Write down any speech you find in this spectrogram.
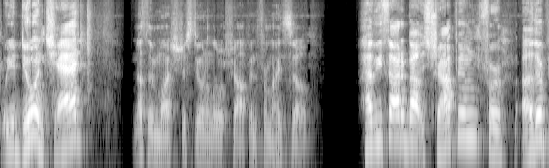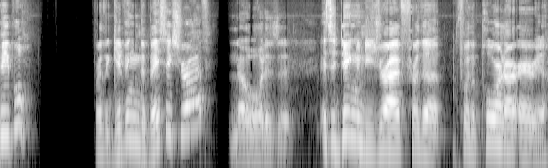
What are you doing, Chad? Nothing much, just doing a little shopping for myself. Have you thought about shopping for other people? For the Giving the Basics drive? No, what is it? It's a dignity drive for the for the poor in our area.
